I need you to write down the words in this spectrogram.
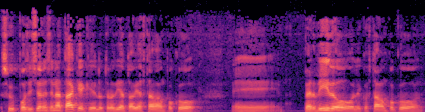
sus posiciones en ataque, que el otro día todavía estaba un poco eh, perdido o le costaba un poco,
